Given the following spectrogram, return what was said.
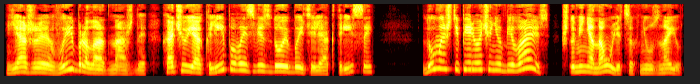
Я же выбрала однажды, хочу я клиповой звездой быть или актрисой. Думаешь, теперь очень убиваюсь, что меня на улицах не узнают?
